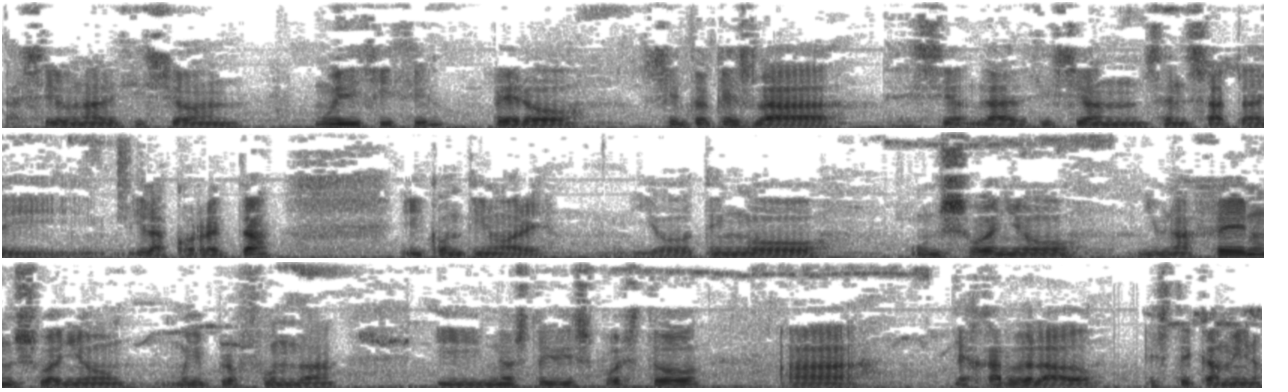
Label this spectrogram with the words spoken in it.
ha sido una decisión muy difícil, pero siento que es la decisión, la decisión sensata y, la correcta y continuaré. Yo tengo un sueño y una fe en un sueño muy profunda y no estoy dispuesto a dejar de lado este camino.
